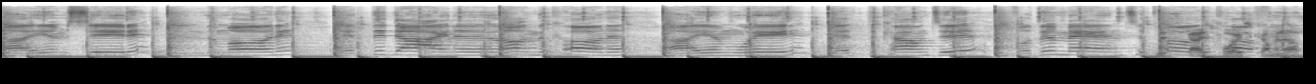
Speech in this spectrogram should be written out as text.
I am sitting in the morning at the diner on the corner. I am waiting at the counter for the man to pour guy's voice coming up.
